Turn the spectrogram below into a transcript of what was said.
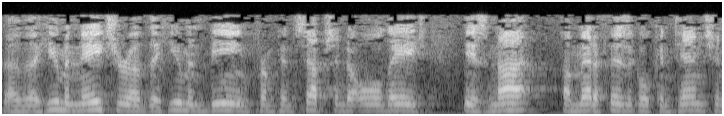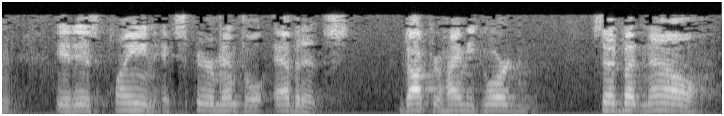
the human nature of the human being from conception to old age is not a metaphysical contention. It is plain experimental evidence. Dr. Hymie Gordon said, But now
